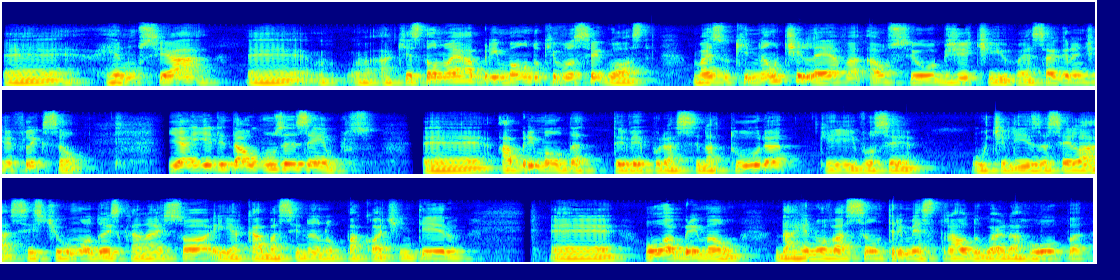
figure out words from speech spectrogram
É, renunciar é, a questão não é abrir mão do que você gosta, mas do que não te leva ao seu objetivo. Essa é a grande reflexão. E aí ele dá alguns exemplos. É, abrir mão da TV por assinatura, que você utiliza, sei lá, assiste um ou dois canais só e acaba assinando o pacote inteiro. É, ou abrir mão da renovação trimestral do guarda-roupa.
